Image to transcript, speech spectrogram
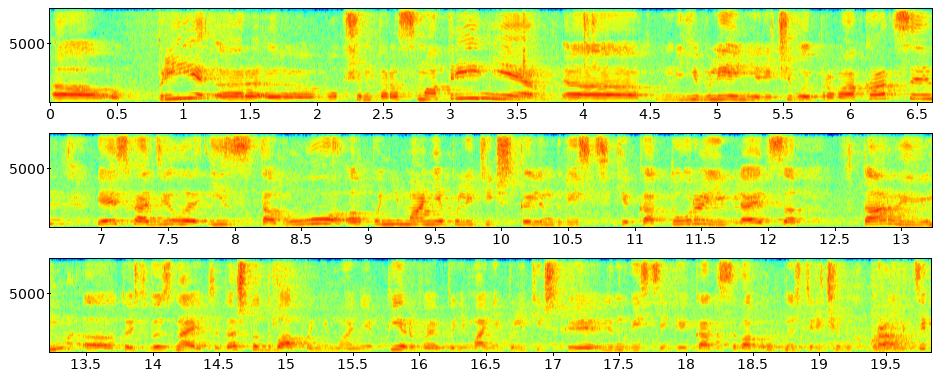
Э, при, э, э, в общем-то, рассмотрении явления речевой провокации я исходила из того понимания политической лингвистики, которое является Вторым, э, то есть вы знаете, да, что два понимания. Первое понимание политической лингвистики как совокупность речевых практик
